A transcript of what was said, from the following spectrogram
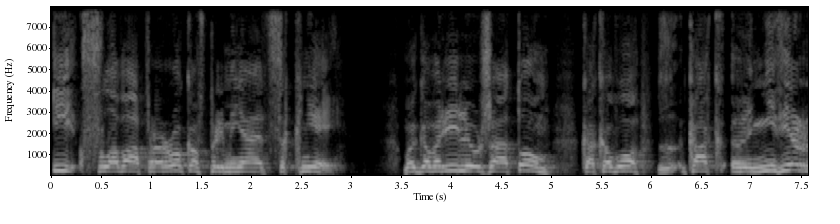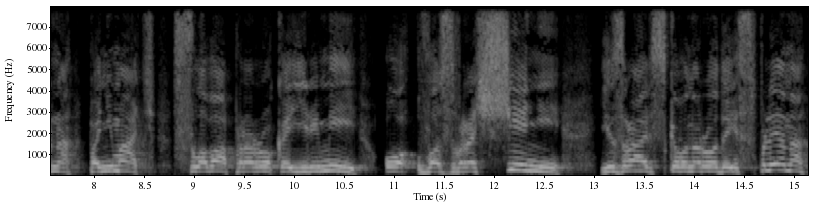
и слова пророков применяются к ней – мы говорили уже о том, каково, как э, неверно понимать слова пророка Еремии о возвращении израильского народа из плена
